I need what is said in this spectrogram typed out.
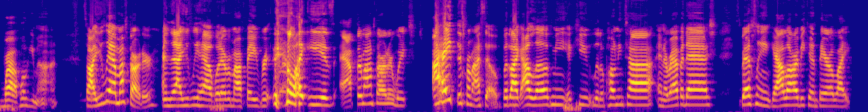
wild Pokemon. So I usually have my starter, and then I usually have whatever my favorite like is after my starter, which I hate this for myself, but like I love me a cute little ponyta and a Rapidash, especially in Galar because they're like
